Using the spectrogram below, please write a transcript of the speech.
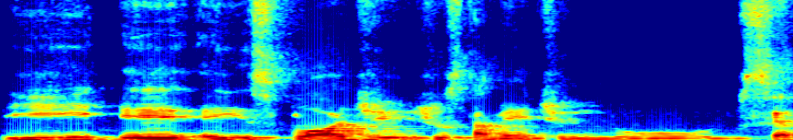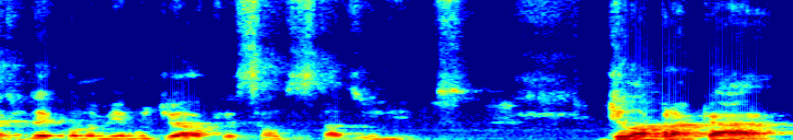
e, e, e explode justamente no, no, centro da economia mundial, que são os Estados Unidos. De lá para cá,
